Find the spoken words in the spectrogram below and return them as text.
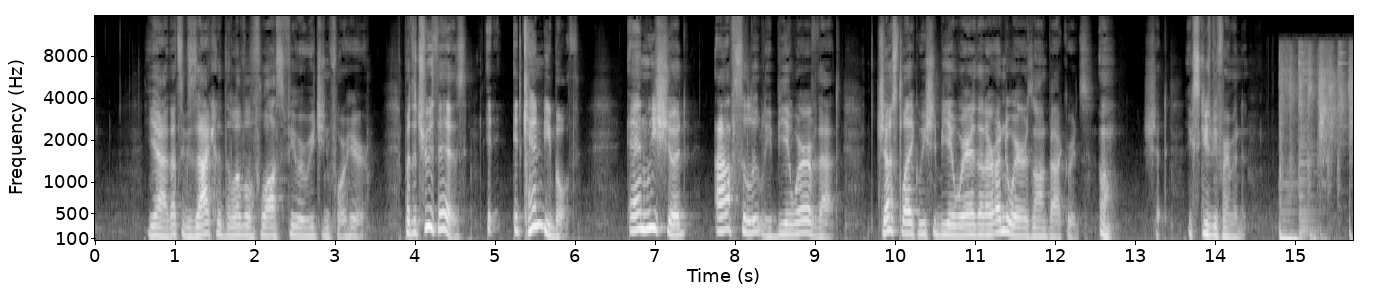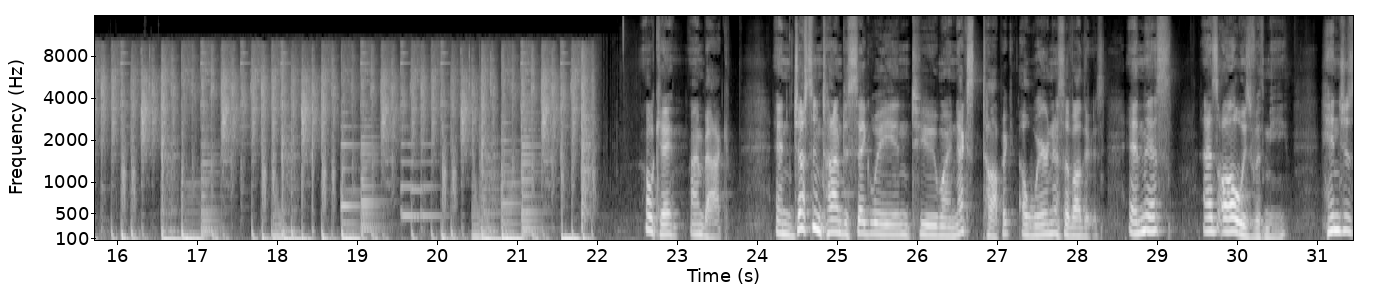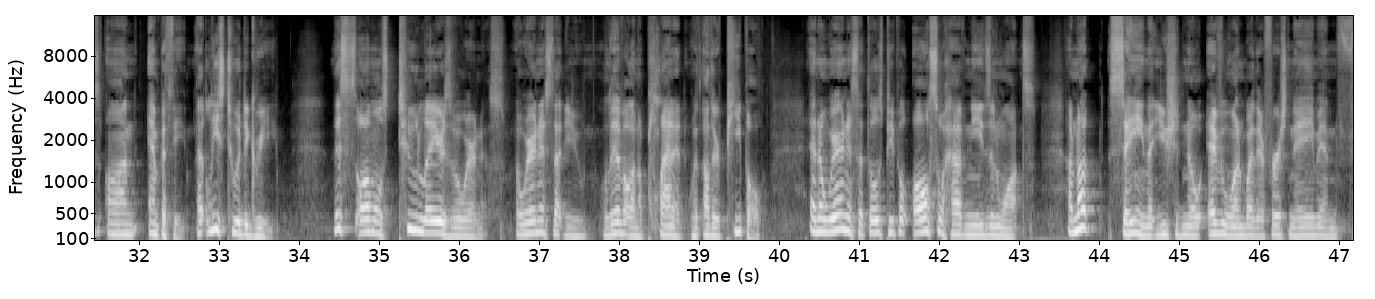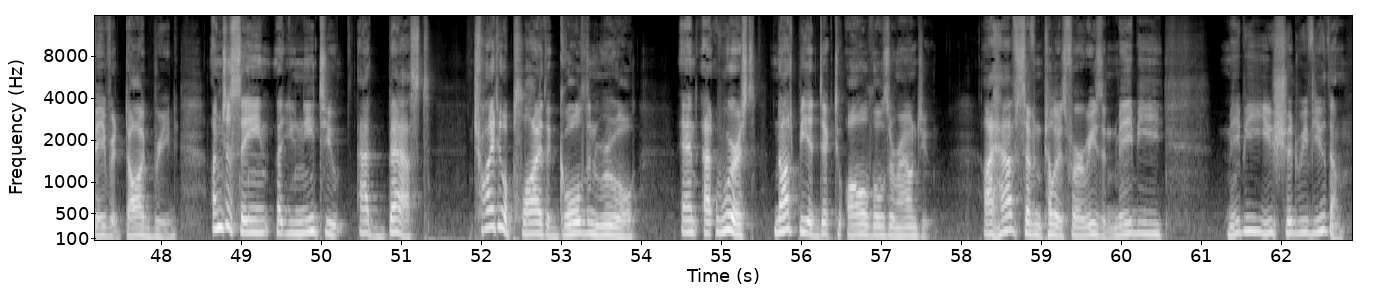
Yeah, that's exactly the level of philosophy we're reaching for here. But the truth is, it, it can be both. And we should absolutely be aware of that. Just like we should be aware that our underwear is on backwards. Oh, shit. Excuse me for a minute. Okay, I'm back. And just in time to segue into my next topic awareness of others. And this, as always with me, hinges on empathy, at least to a degree. This is almost two layers of awareness awareness that you live on a planet with other people, and awareness that those people also have needs and wants. I'm not saying that you should know everyone by their first name and favorite dog breed. I'm just saying that you need to, at best, try to apply the golden rule and, at worst, not be a dick to all those around you. I have seven pillars for a reason. Maybe, maybe you should review them.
